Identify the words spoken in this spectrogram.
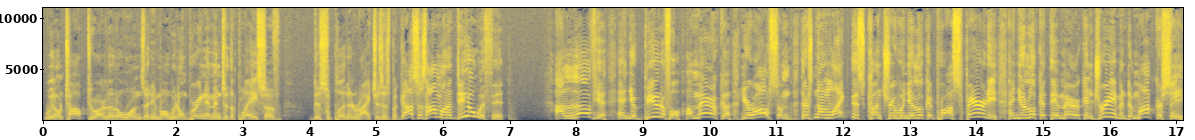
We don't talk to our little ones anymore. We don't bring them into the place of discipline and righteousness. But God says, I'm going to deal with it. I love you and you're beautiful. America, you're awesome. There's none like this country when you look at prosperity and you look at the American dream and democracy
